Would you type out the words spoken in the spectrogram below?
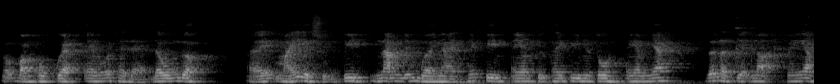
nó bằng hộp quẹt em có thể để đâu cũng được. Đấy máy để sử dụng pin 5 đến 10 ngày hết pin anh em tự thay pin cho tôi anh em nhé. Rất là tiện lợi cho anh em.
